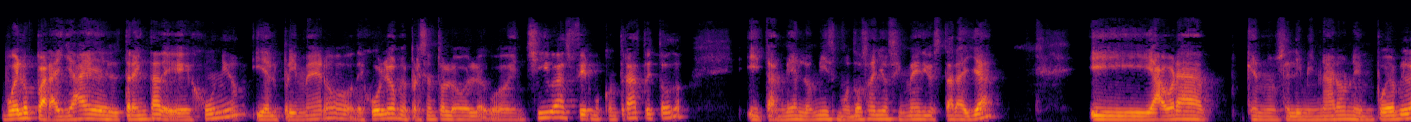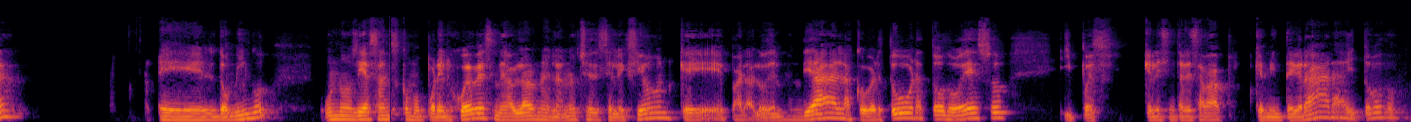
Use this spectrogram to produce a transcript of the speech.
vuelo para allá el 30 de junio y el primero de julio me presento luego, luego en Chivas, firmo contrato y todo. Y también lo mismo, dos años y medio estar allá. Y ahora que nos eliminaron en Puebla el domingo, unos días antes, como por el jueves, me hablaron en la noche de selección que para lo del mundial, la cobertura, todo eso y pues que les interesaba que me integrara y todo.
